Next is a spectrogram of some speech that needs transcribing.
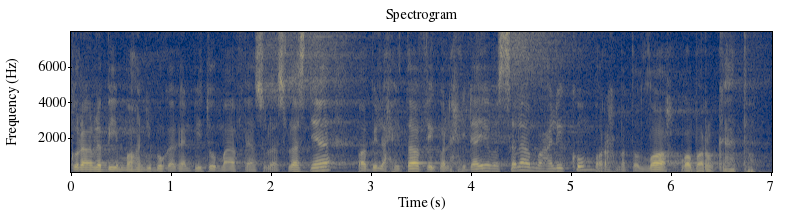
kurang lebih mohon dibukakan pintu. Maaf yang seluas-luasnya. Wabillahi taufiq wal hidayah. Wassalamualaikum warahmatullahi wabarakatuh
